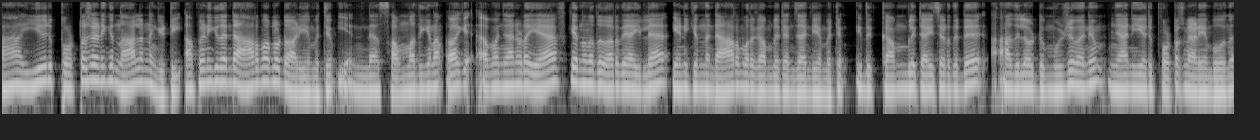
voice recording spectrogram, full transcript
ആ ഈ ഒരു പ്രൊട്ടക്ഷൻ എനിക്ക് നാലെണ്ണം കിട്ടി. അപ്പൊ എനിക്ക് എന്റെ ആർമറിലോട്ട് ചെയ്യാൻ പറ്റും. എന്നെ സമ്മതിക്കണം. ഓക്കെ അപ്പൊ ഞാനിവിടെ എഫ് കെ എന്നത് വെറുതെ ആയില്ല. എനിക്ക് എന്റെ ആർമർ കംപ്ലീറ്റ് എൻജാൻ ചെയ്യാൻ പറ്റും. ഇത് കംപ്ലീറ്റ് അയച്ചെടുത്തിട്ട് അതിലോട്ട് മുഴുവനും ഞാൻ ഈ ഒരു പ്രൊട്ടക്ഷൻ അടിയാൻ പോകുന്നു.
